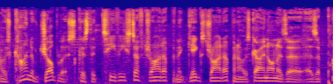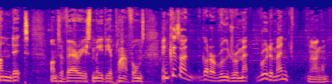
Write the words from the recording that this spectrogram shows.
I was kind of jobless because the TV stuff dried up and the gigs dried up, and I was going on as a as a pundit onto various media platforms, and because I got a rudiment, rudiment, hang on,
